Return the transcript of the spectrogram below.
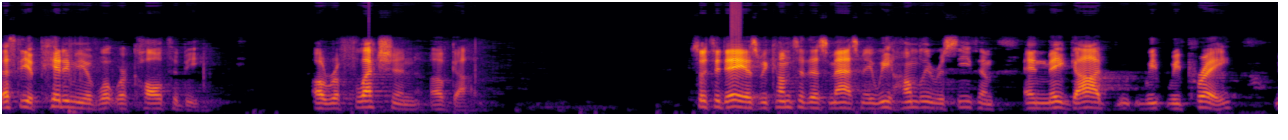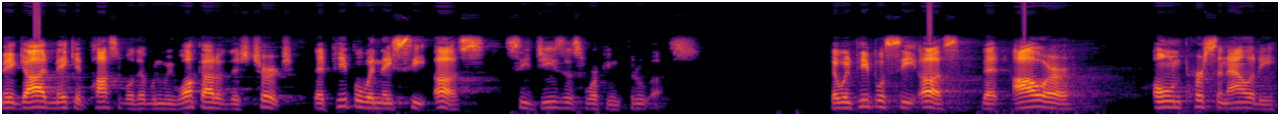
that's the epitome of what we're called to be a reflection of God. So today, as we come to this Mass, may we humbly receive Him and may God, we, we pray, may God make it possible that when we walk out of this church, that people, when they see us, see Jesus working through us. That when people see us, that our own personality,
